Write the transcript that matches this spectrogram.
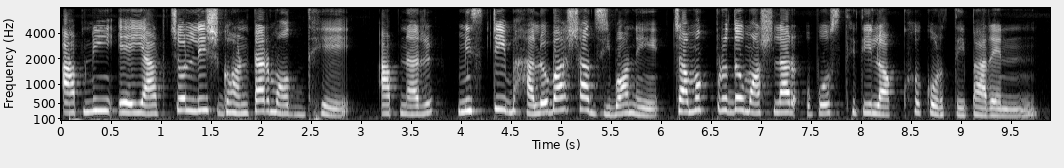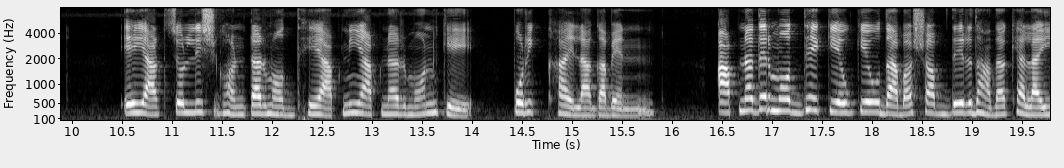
আপনি এই আটচল্লিশ ঘণ্টার মধ্যে আপনার মিষ্টি ভালোবাসা জীবনে চমকপ্রদ মশলার উপস্থিতি লক্ষ্য করতে পারেন। এই আটচল্লিশ ঘণ্টার মধ্যে আপনি আপনার মনকে পরীক্ষায় লাগাবেন। আপনাদের মধ্যে কেউ কেউ দাবা শব্দের ধাঁধা খেলাই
